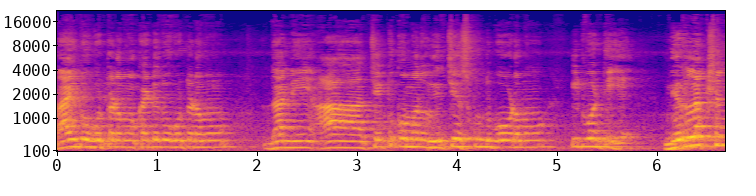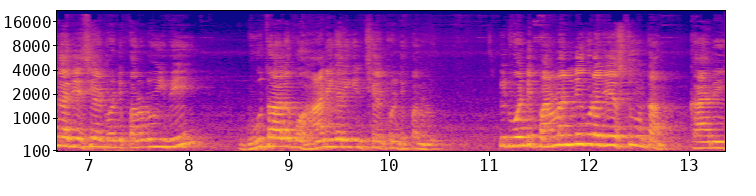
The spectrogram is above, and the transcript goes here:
రాయితో కొట్టడము కట్టెతో కొట్టడము దాన్ని ఆ చెట్టు కొమ్మను విరిచేసుకుంటూ పోవడము ఇటువంటి నిర్లక్ష్యంగా చేసేటువంటి పనులు ఇవి భూతాలకు హాని కలిగించేటువంటి పనులు. ఇటువంటి పనులన్నీ కూడా చేస్తూ ఉంటాం. కానీ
